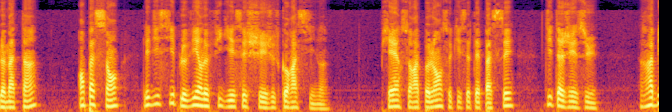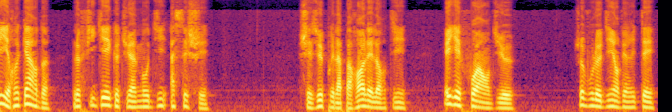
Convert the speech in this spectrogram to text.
Le matin, en passant, les disciples virent le figuier séché jusqu'aux racines. Pierre, se rappelant ce qui s'était passé, dit à Jésus, Rabbi, regarde, le figuier que tu as maudit a séché. Jésus prit la parole et leur dit, Ayez foi en Dieu. Je vous le dis en vérité,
